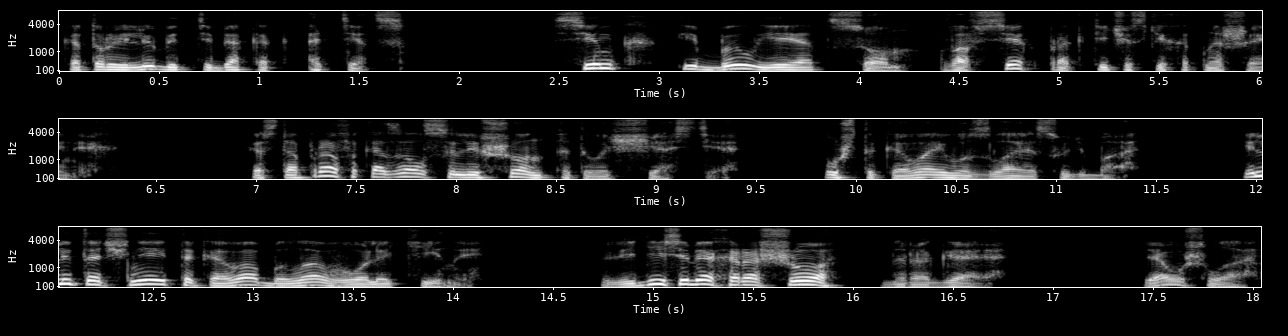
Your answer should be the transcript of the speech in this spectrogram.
который любит тебя как отец. Синг и был ей отцом во всех практических отношениях. Костоправ оказался лишен этого счастья. Уж такова его злая судьба. Или точнее, такова была воля Кины. Веди себя хорошо, дорогая. Я ушла.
